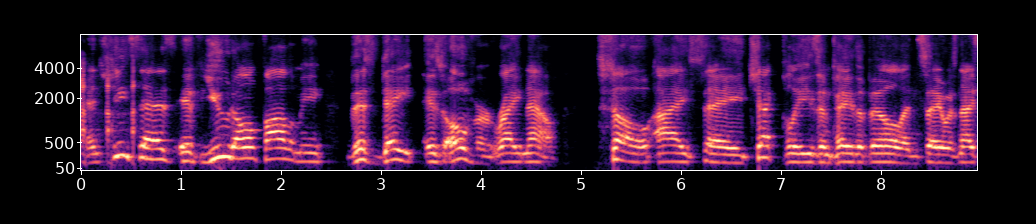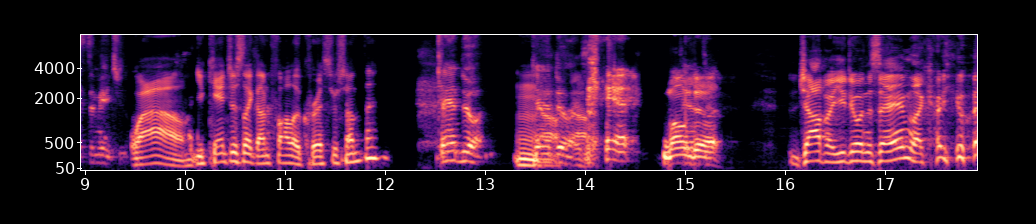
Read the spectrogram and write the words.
And she says, if you don't follow me, this date is over right now. So I say, check please and pay the bill and say it was nice to meet you. Wow. You can't just like unfollow Chris or something? Can't do it. Mm. Can't do it. Can't, won't do it. Job, are you doing the same? Like, are you?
